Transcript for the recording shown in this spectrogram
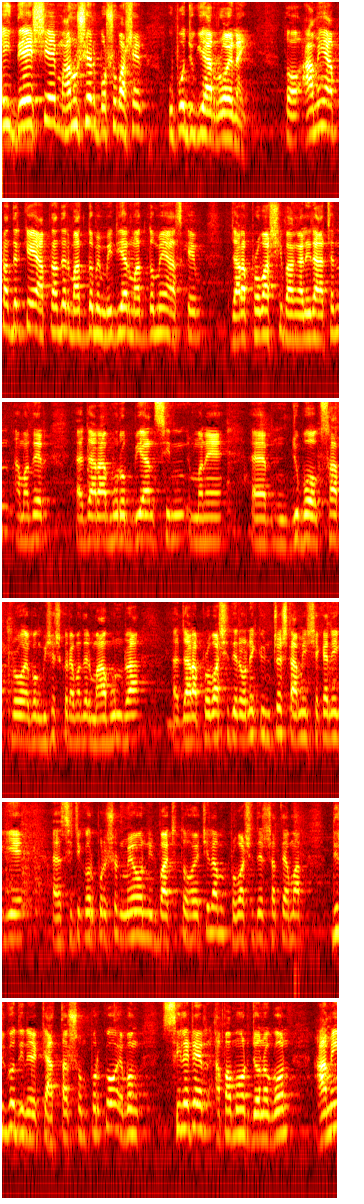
এই দেশে মানুষের বসবাসের উপযোগী আর রয় নাই। তো আমি আপনাদেরকে আপনাদের মাধ্যমে মিডিয়ার মাধ্যমে আজকে যারা প্রবাসী বাঙালিরা আছেন আমাদের যারা মুরব্বিয়ান সিন মানে যুবক, ছাত্র এবং বিশেষ করে আমাদের মা বোনরা যারা প্রবাসীদের অনেক ইন্টারেস্ট আমি সেখানে গিয়ে সিটি কর্পোরেশন মেয়র নির্বাচিত হয়েছিলাম। প্রবাসীদের সাথে আমার দীর্ঘদিনের একটি আত্মার সম্পর্ক এবং সিলেটের আপামর জনগণ। আমি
